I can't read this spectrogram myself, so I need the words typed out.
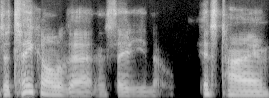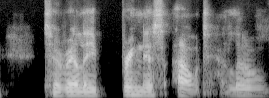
to take all of that and say, you know, it's time to really bring this out a little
